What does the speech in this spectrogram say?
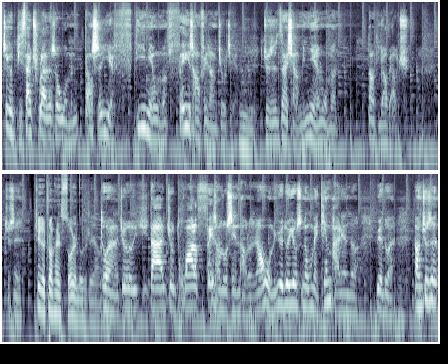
这个比赛出来的时候，我们当时也第一年我们非常非常纠结，嗯，就是在想明年我们到底要不要去，就是。这个状态是所有人都是这样的，对，就是大家就花了非常多时间讨论，然后我们乐队又是那种每天排练的乐队，然后就是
